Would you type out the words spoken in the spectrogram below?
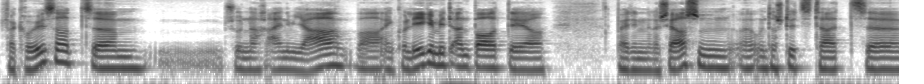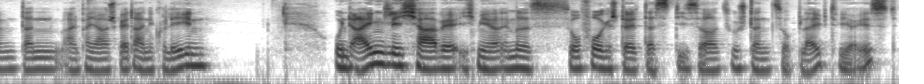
vergrößert. Ähm, schon nach einem Jahr war ein Kollege mit an Bord, der bei den Recherchen äh, unterstützt hat, äh, dann ein paar Jahre später eine Kollegin. Und eigentlich habe ich mir immer das so vorgestellt, dass dieser Zustand so bleibt, wie er ist.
